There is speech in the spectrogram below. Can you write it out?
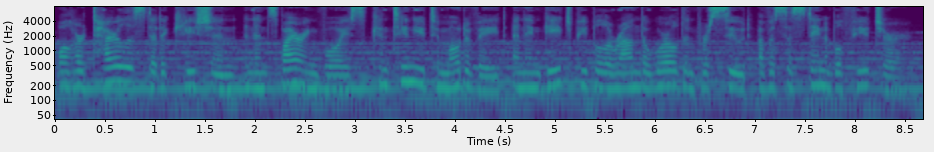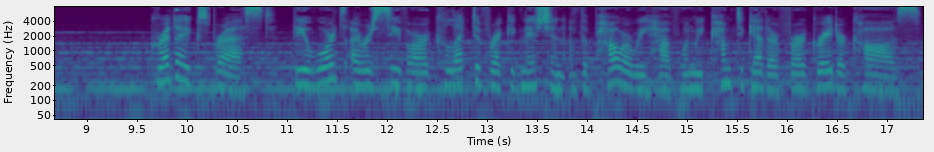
while her tireless dedication and inspiring voice continue to motivate and engage people around the world in pursuit of a sustainable future. Greta expressed, The awards I receive are a collective recognition of the power we have when we come together for a greater cause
